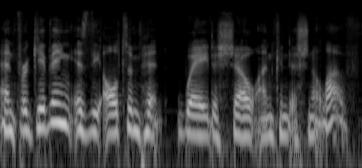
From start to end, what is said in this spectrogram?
And forgiving is the ultimate way to show unconditional love.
